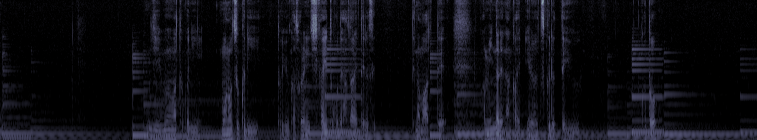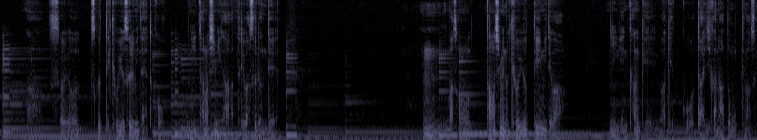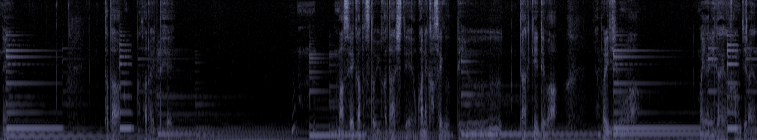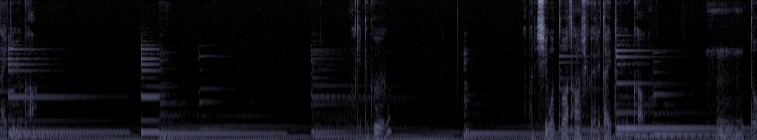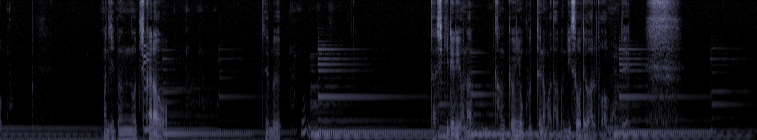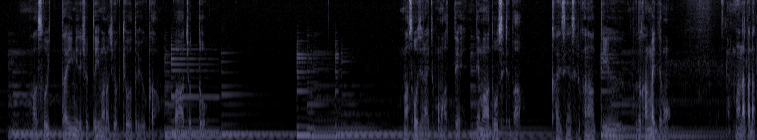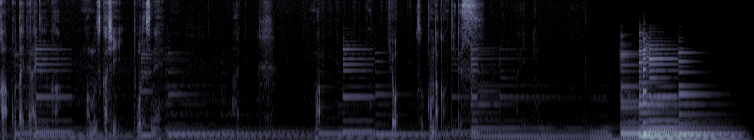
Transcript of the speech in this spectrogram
ものづくりというかそれに近いところで働いてるっていうのもあって、あ、みんなでなんかいろいろ作るっていうことまあそれを作って共有するみたいなとこに楽しみがあったりはするんで。うんまあその楽しみの共有っていう意味では人間関係は結構大事かなと思ってますねただ働いてまあ成果物というか出してお金稼ぐっていうだけではやっぱり自分は、まあ、やりがいが感じられないというか。結局やっぱり仕事は楽しくやりたいというかうんと、まあ、自分の力を全部出し切れるような環境に置くっていうのが多分理想ではあるとは思うんで、まあ、そういった意味でちょっと今の状況というかはちょっとまあそうじゃないとこもあってでまあどうすれば改善するかなっていうことを考えても、まあ、なかなか答えてないというか、まあ、難しいとこですね。はいまあ、こんな感じです。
